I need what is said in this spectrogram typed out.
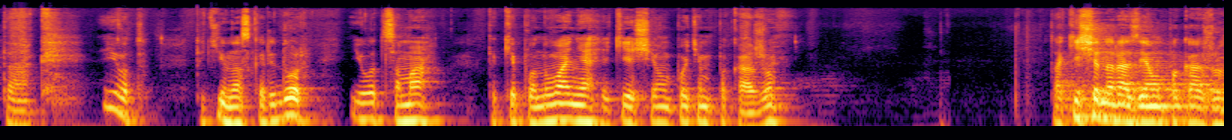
Так. І от такий у нас коридор. І от сама таке планування, яке я ще вам потім покажу. Так, і ще наразі я вам покажу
